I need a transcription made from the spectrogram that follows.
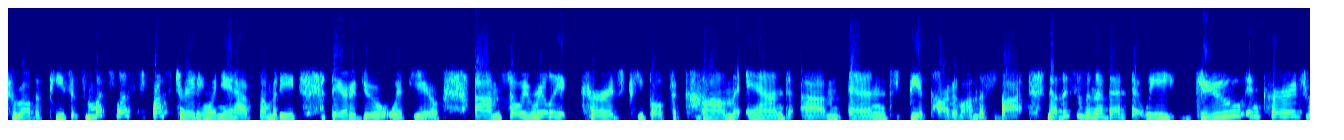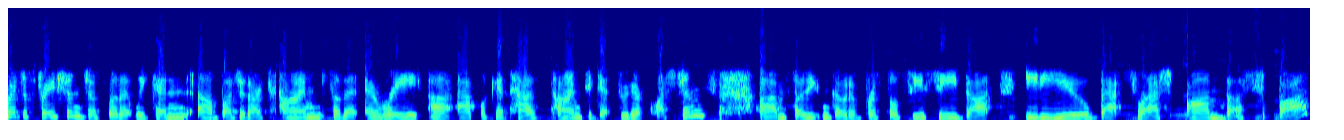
through all the pieces. It's much less frustrating when you have somebody there to do it with you. Um, so we really encourage people to come and, um, and be a part of On the Spot. Now, this is an event that we do encourage registration just so that we can uh, budget our time so that every uh, applicant has time to get through their their questions. Um, so you can go to bristolcc.edu backslash on the spot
